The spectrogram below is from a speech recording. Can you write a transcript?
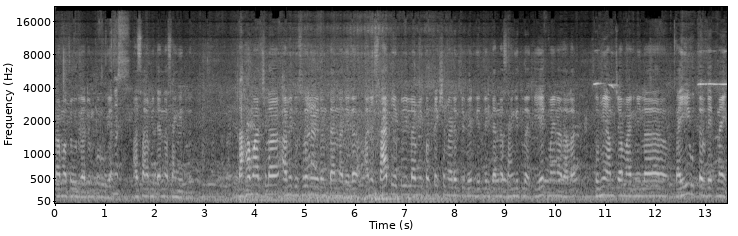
कामाचं उद्घाटन करूया असं आम्ही त्यांना सांगितलं. दहा मार्चला आम्ही दुसरं निवेदन त्यांना दिलं आणि सात एप्रिलला मी प्रत्यक्ष मॅडमची भेट घेतली त्यांना सांगितलं की एक महिना झाला तुम्ही आमच्या मागणीला काहीही उत्तर देत नाहीत.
